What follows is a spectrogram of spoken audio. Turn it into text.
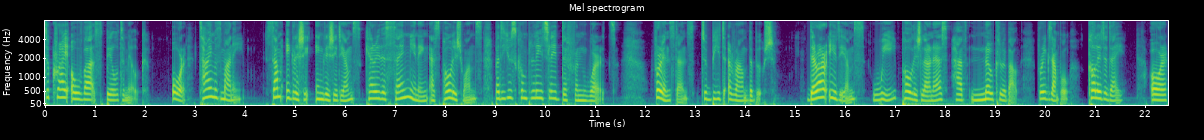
to cry over spilled milk or time is money. Some English, English idioms carry the same meaning as Polish ones but use completely different words. For instance, to beat around the bush. There are idioms we, Polish learners, have no clue about. For example, call it a day or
